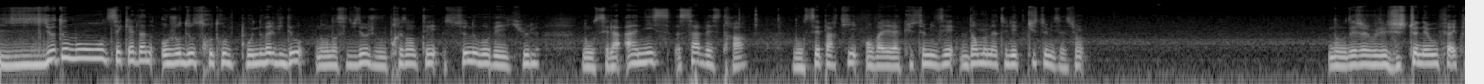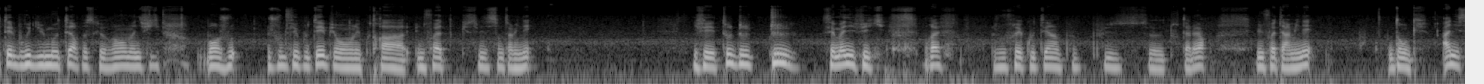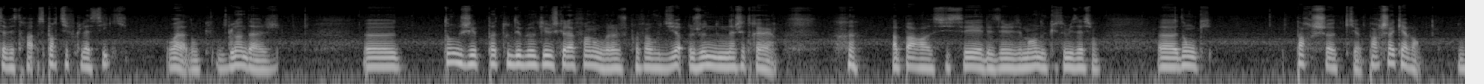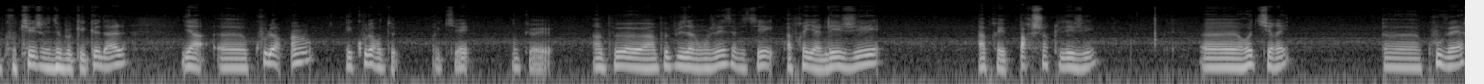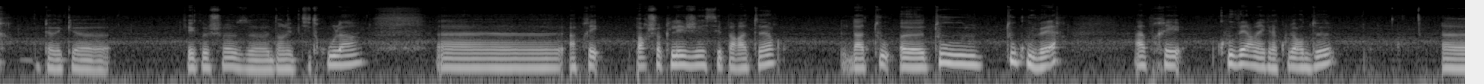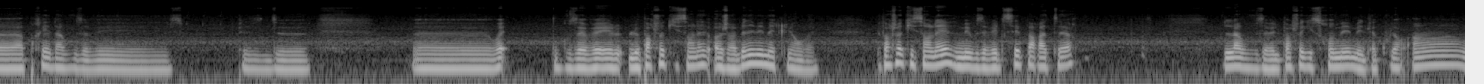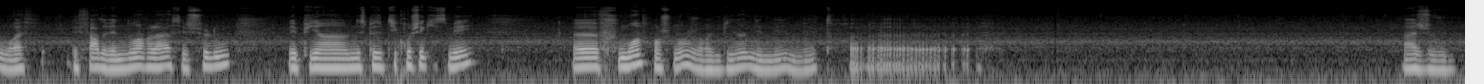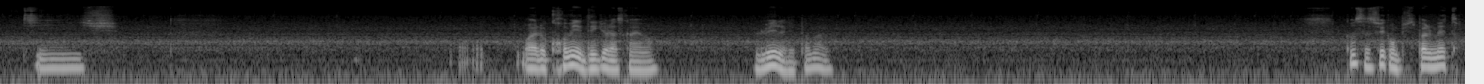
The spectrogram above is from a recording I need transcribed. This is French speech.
Yo tout le monde, c'est Kaldan. Aujourd'hui, on se retrouve pour une nouvelle vidéo. Donc, dans cette vidéo, je vais vous présenter ce nouveau véhicule. Donc, c'est la Anis Savestra. Donc, c'est parti, on va aller la customiser dans mon atelier de customisation. Donc, déjà, je, tenais à vous faire écouter le bruit du moteur parce que vraiment magnifique. Bon, je, je vous le fais écouter, puis on l'écoutera une fois la customisation terminée. Il fait tout, tout, tout. C'est magnifique. Bref, je vous ferai écouter un peu plus euh, tout à l'heure, une fois terminé. Donc, Anis Avestra, sportif classique. Voilà, donc blindage. Euh, tant que j'ai pas tout débloqué jusqu'à la fin, donc voilà, je préfère vous dire, je n'achèterai rien. à part euh, si c'est des éléments de customisation. Euh, donc, pare-choc, pare-choc avant. Donc ok, j'ai débloqué que dalle. Il y a couleur 1 et couleur 2. Ok, donc un, peu, plus allongé, ça fait Après, il y a léger. Après, pare-choc léger. retiré euh, couvert, avec euh, quelque chose euh, dans les petits trous là. après, pare-choc léger séparateur, là tout, tout, tout couvert. Après, couvert avec la couleur 2. après, là, vous avez espèce de. ouais. Donc, vous avez le, pare-choc qui s'enlève. Oh, j'aurais bien aimé mettre lui en vrai. Le pare-choc qui s'enlève, mais vous avez le séparateur Là, vous avez le pare qui se remet, mais de la couleur 1. Bref, les phares deviennent noirs là, c'est chelou. Et puis, un espèce de petit crochet qui se met. Euh, moi, franchement, j'aurais bien aimé mettre... Euh, ah, je vous dis... Ouais, le chromé est dégueulasse quand même. Hein. L'huile, elle est pas mal. Comment ça se fait qu'on puisse pas le mettre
